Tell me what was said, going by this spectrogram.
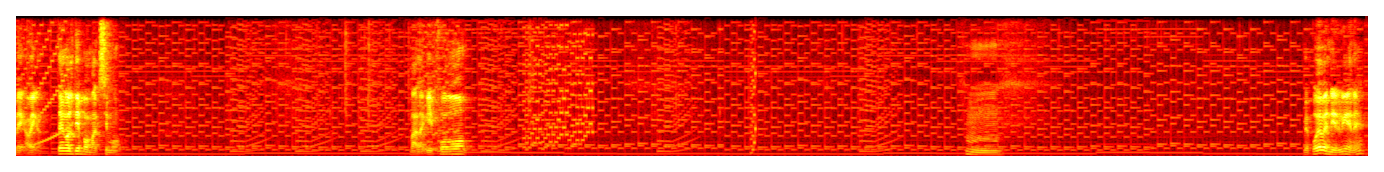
Venga, venga. Tengo el tiempo máximo. Vale, aquí fuego Hmm. Me puede venir bien, ¿eh?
